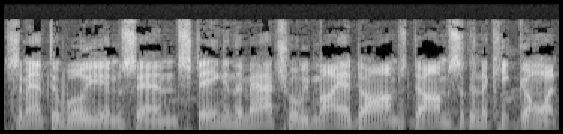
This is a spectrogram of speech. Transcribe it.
Samantha Williams, and staying in the match will be Maya Doms. Doms is going to keep going.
